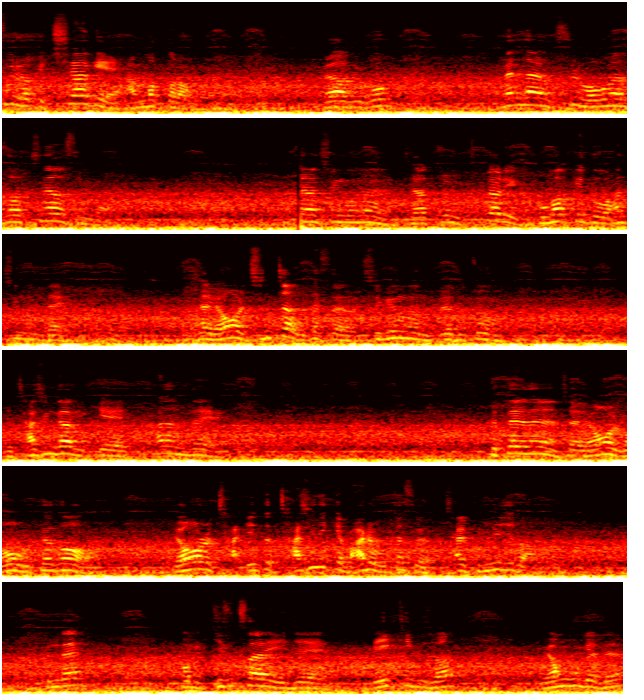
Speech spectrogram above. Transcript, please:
술을 이렇게 취하게 안 먹더라고요. 그래가지고 맨날 술 먹으면서 친해졌습니다. 이라는 친구는 제가 좀 특별히 고맙기도 한 친구인데 제가 영어를 진짜 못했어요. 지금은 그래도 좀 자신감 있게 하는데 그때는 제가 영어를 너무 못해서 영어를 자, 일단 자신 있게 말을 못했어요. 잘 들리지도 않고. 근데 거기 기숙사에 이제 네이티브죠. 영국 애들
